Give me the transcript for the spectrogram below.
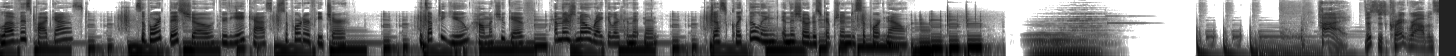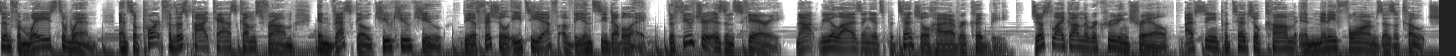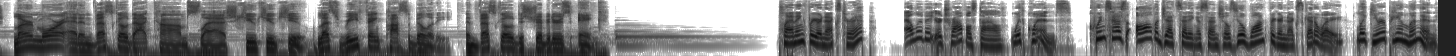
Love this podcast? Support this show through the ACAST supporter feature. It's up to you how much you give, and there's no regular commitment. Just click the link in the show description to support now. Hi, this is Craig Robinson from Ways to Win, and support for this podcast comes from Invesco QQQ, the official ETF of the NCAA. The future isn't scary not realizing its potential, however, could be. Just like on the recruiting trail, I've seen potential come in many forms as a coach. Learn more at Invesco.com slash QQQ. Let's rethink possibility. Invesco Distributors, Inc. Planning for your next trip? Elevate your travel style with Quince. Quince has all the jet setting essentials you'll want for your next getaway, like European linen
